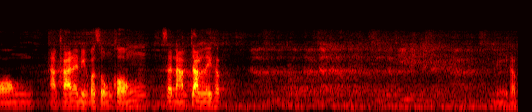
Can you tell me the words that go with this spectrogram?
มองอาคารอเนกประสงค์ของสนามจันทร์เลยครับ นี่ครับ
